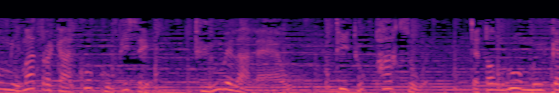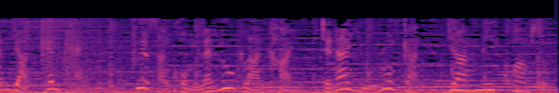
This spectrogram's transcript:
ต้องมีมาตรการควบคุมพิเศษ ถึงเวลาแล้ว ที่ทุกภาคส่วนจะต้องร่วมมือกันอย่างเข้มแข็ง เพื่อสังคมและลูกหลานไทยจะได้อยู่ร่วมกันอย่างมีความสุข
